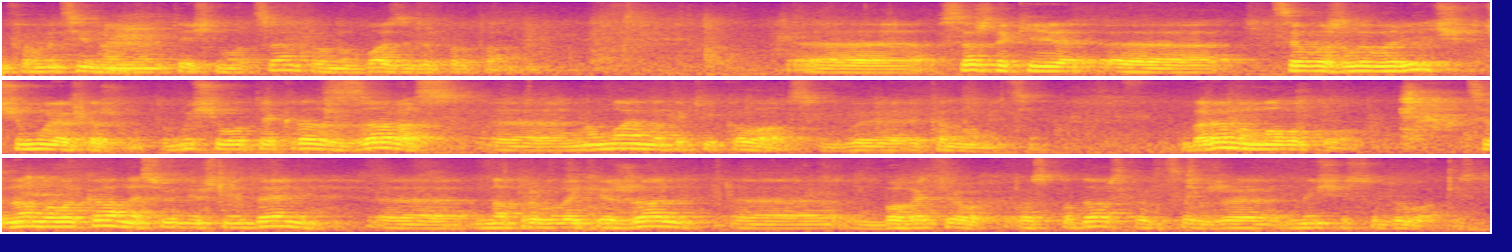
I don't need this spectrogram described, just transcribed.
інформаційно-аналітичного центру на базі департаменту. Е, Все ж таки е, це важлива річ. Чому я кажу? Тому що от якраз зараз е, ми маємо такий колапс в економіці. Беремо молоко. Ціна молока на сьогоднішній день, е, на превеликий жаль, е, в багатьох господарствах це вже нижче собівартості.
